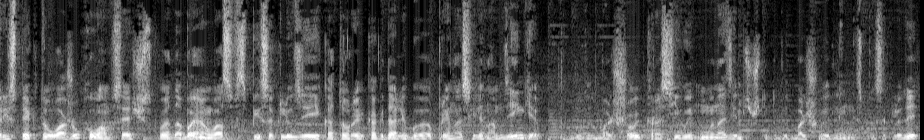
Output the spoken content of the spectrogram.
Респект и уважуху вам всяческую. Добавим вас в список людей, которые когда-либо приносили нам деньги. Это будет большой, красивый, ну, мы надеемся, что это будет большой и длинный список людей.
